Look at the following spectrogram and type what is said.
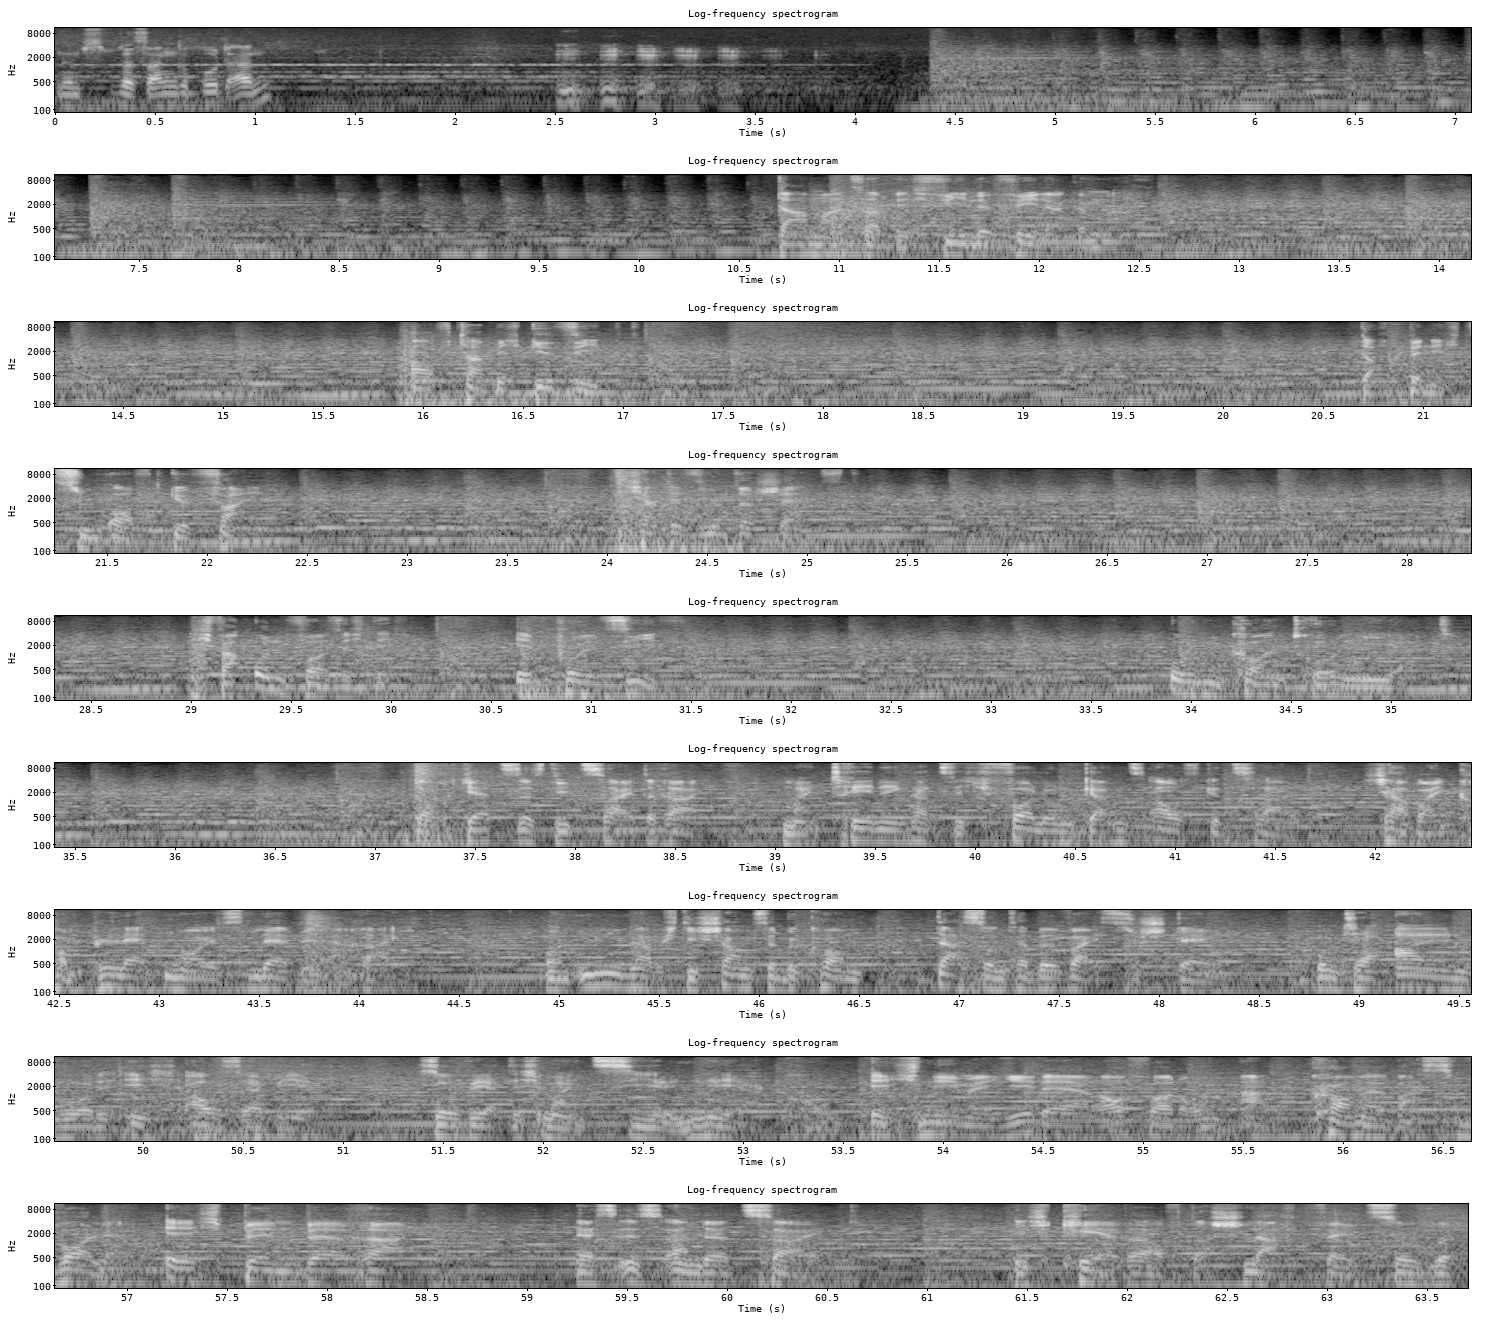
Nimmst du das Angebot an? Damals habe ich viele Fehler gemacht. Oft habe ich gesiegt. Doch bin ich zu oft gefallen. Ich hatte sie unterschätzt. Ich war unvorsichtig, impulsiv, unkontrolliert. Doch jetzt ist die Zeit reif. Mein Training hat sich voll und ganz ausgezahlt. Ich habe ein komplett neues Level erreicht. Und nun habe ich die Chance bekommen, das unter Beweis zu stellen. Unter allen wurde ich auserwählt. So werde ich mein Ziel näher kommen. Ich nehme jede Herausforderung an, komme was wolle. Ich bin bereit. Es ist an der Zeit. Ich kehre auf das Schlachtfeld zurück.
